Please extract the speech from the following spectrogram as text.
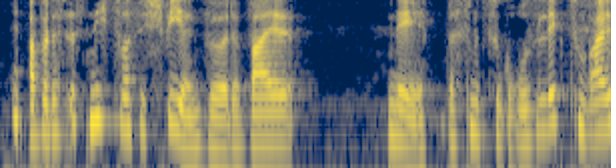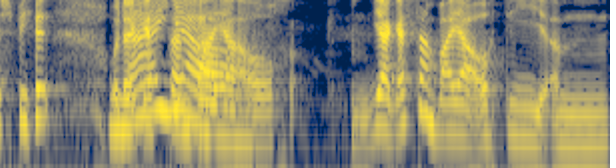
aber das ist nichts, was ich spielen würde, weil, nee, das ist mir zu gruselig zum Beispiel. Oder Na gestern ja. war ja auch, ja, gestern war ja auch die ähm,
